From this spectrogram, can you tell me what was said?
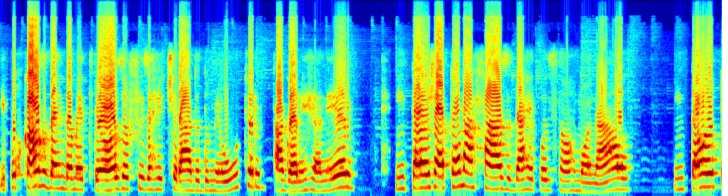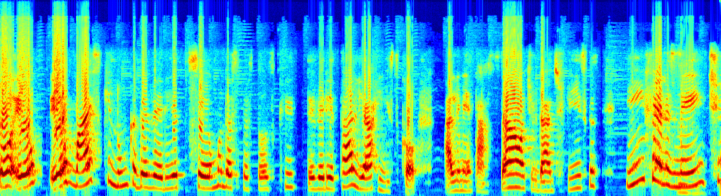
e por causa da endometriose eu fiz a retirada do meu útero, agora em janeiro. Então eu já estou na fase da reposição hormonal. Então eu tô, eu, eu mais que nunca deveria ser uma das pessoas que deveria estar ali a risco. Ó. Alimentação, atividades físicas. E infelizmente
